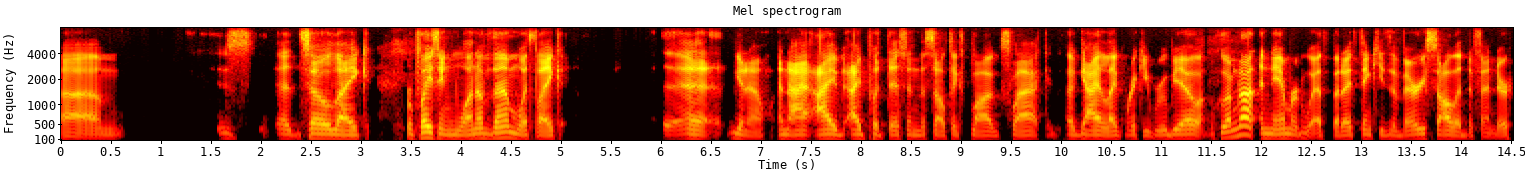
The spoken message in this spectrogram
Um, is, uh, so like replacing one of them with like uh, you know, and I, I I put this in the Celtics blog Slack. A guy like Ricky Rubio, who I'm not enamored with, but I think he's a very solid defender,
